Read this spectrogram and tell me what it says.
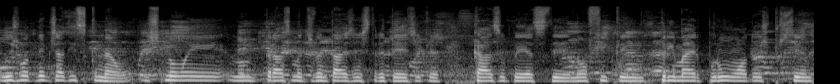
Luís Montenegro já disse que não. Isto não, é, não traz uma desvantagem estratégica caso o PSD não fique em primeiro por 1 ou 2%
